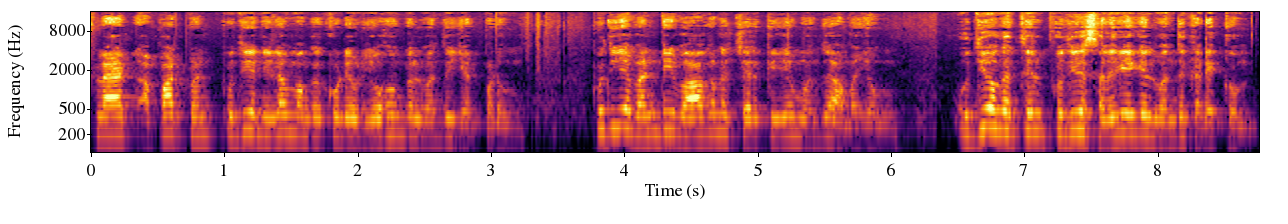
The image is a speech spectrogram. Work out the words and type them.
பிளாட் அபார்ட்மெண்ட் புதிய நிலம் வாங்கக்கூடிய ஒரு யோகங்கள் வந்து ஏற்படும். புதிய வண்டி வாகன சேர்க்கையும் வந்து அமையும். உத்தியோகத்தில் புதிய சலுகைகள் வந்து கிடைக்கும்.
